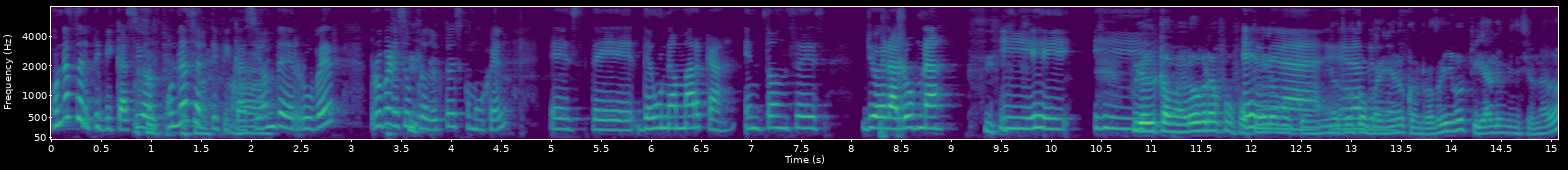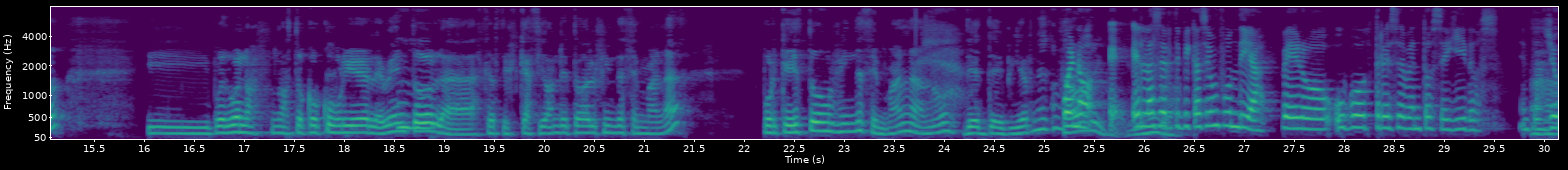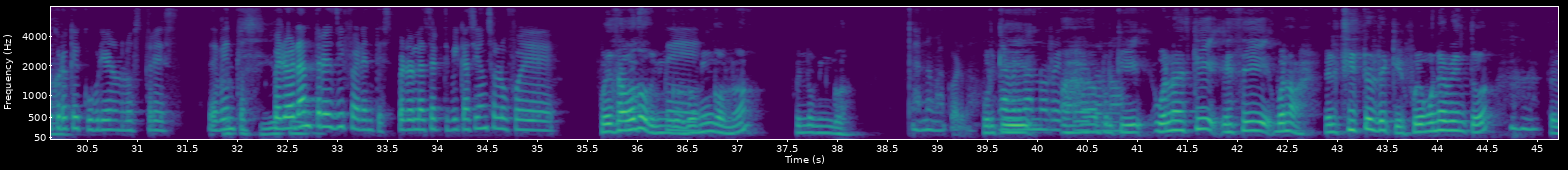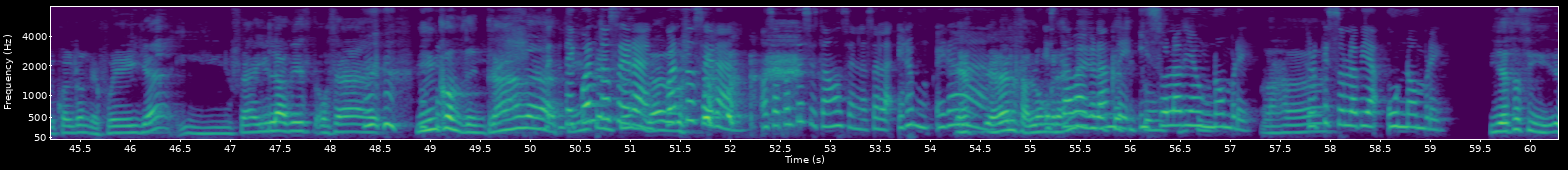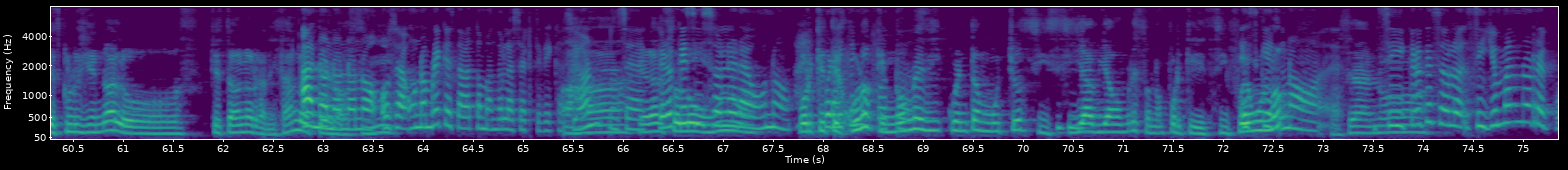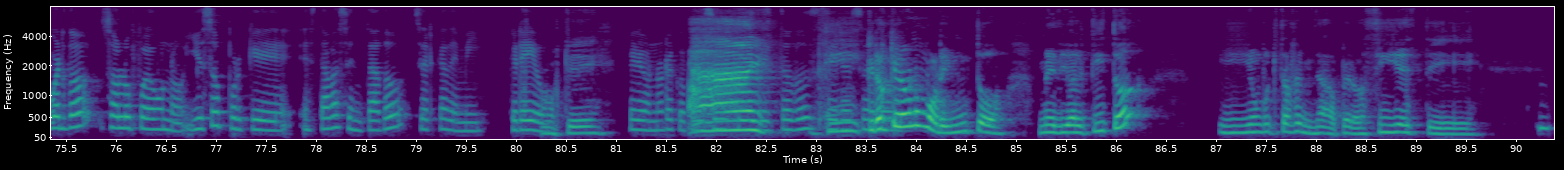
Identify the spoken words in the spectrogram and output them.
Una certificación, una Certificación, de Ruber. Ruber es un producto, es como un gel, este, de una marca. Entonces, yo era alumna y, y Fui el camarógrafo, fotógrafo era- con mi otro compañero, los- con Rodrigo, que ya lo he mencionado. Y pues bueno, nos tocó cubrir el evento, la certificación de todo el fin de semana. Porque es todo un fin de semana, ¿no? Desde viernes, bueno, y eh, eh, la certificación fue un día, pero hubo tres eventos seguidos. Entonces yo creo que cubrieron los tres eventos, sí, pero eran tres diferentes, pero la certificación solo fue, Fue sábado o domingo, este- domingo, ¿no? Fue el domingo. ah, no me acuerdo. Porque, la verdad no recuerdo. ajá, no. porque, bueno, es que ese, bueno, el chiste es de que fue un evento, Ujú. tal cual donde fue ella, y o sea, ahí la ves, o sea, bien concentrada. ¿De, cuántos eran? lados. ¿Cuántos eran? O sea, ¿cuántos estábamos en la sala? Era, era, el salón estaba grande, y solo había un. Ajá. Creo que solo había un nombre. Y eso sí, excluyendo a los que estaban organizando. Ah, no, no, no, no. O sí. sea, un hombre que estaba tomando la certificación. Ajá, o sea, creo que sí solo era uno. Porque Por te juro que no me di cuenta mucho si sí había hombres o no, porque si fue es que uno, no. o sea, no. Sí, creo que solo, si yo mal no recuerdo, solo fue uno. Y eso porque estaba sentado cerca de mí, creo. Ok. Creo, no recuerdo. sí, Ay, de todos sí, creo que era uno morenito, medio altito y un poquito afeminado, pero sí, este...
